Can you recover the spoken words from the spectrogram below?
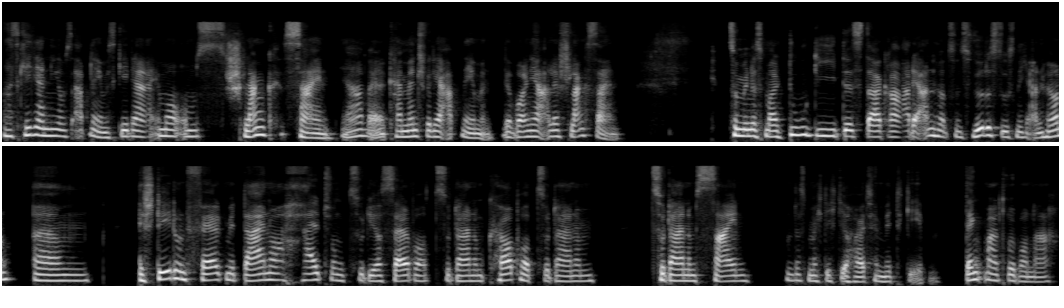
es geht ja nie ums Abnehmen, es geht ja immer ums Schlanksein, ja, weil kein Mensch will ja abnehmen. Wir wollen ja alle schlank sein. Zumindest mal du, die das da gerade anhört, sonst würdest du es nicht anhören. Ähm, es steht und fällt mit deiner Haltung zu dir selber, zu deinem Körper, zu deinem, zu deinem Sein. Und das möchte ich dir heute mitgeben. Denk mal drüber nach.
